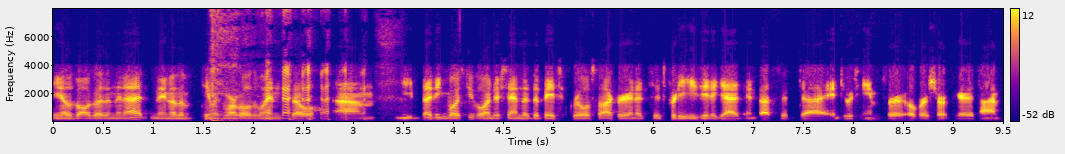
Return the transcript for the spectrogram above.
you know the ball goes in the net, and they know the team with more goals wins. So um, I think most people understand the, the basic rule of soccer, and it's it's pretty easy to get invested uh, into a team for over a short period of time.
